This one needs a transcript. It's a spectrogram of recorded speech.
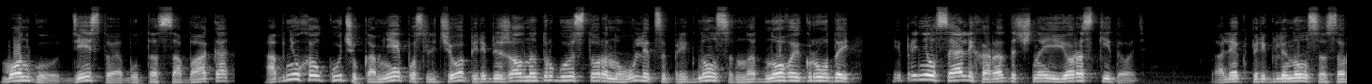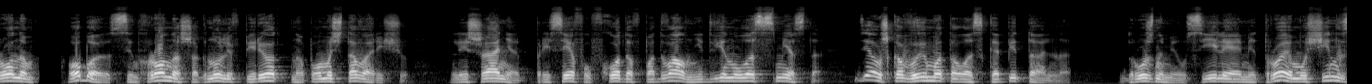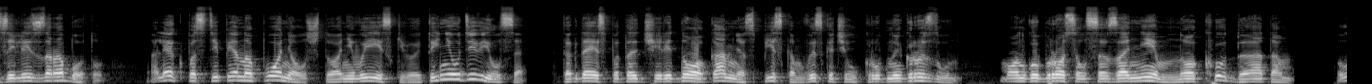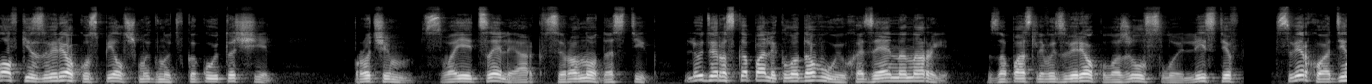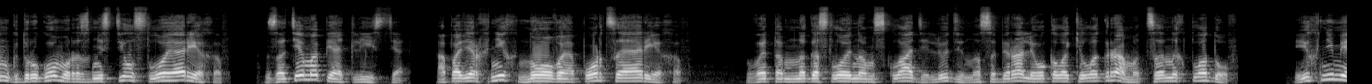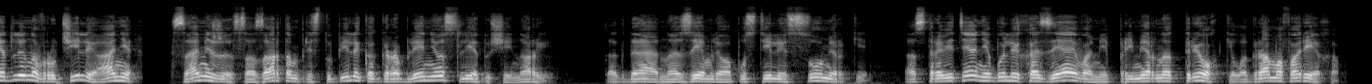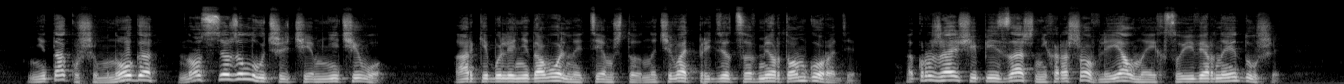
Монгу, действуя будто собака, обнюхал кучу камней, после чего перебежал на другую сторону улицы, пригнулся над новой грудой и принялся лихорадочно ее раскидывать. Олег переглянулся с Роном, Оба синхронно шагнули вперед на помощь товарищу. Лишь Аня, присев у входа в подвал, не двинулась с места. Девушка вымоталась капитально. Дружными усилиями трое мужчин взялись за работу. Олег постепенно понял, что они выискивают, и не удивился, когда из-под очередного камня с писком выскочил крупный грызун. Монгу бросился за ним, но куда там? Ловкий зверек успел шмыгнуть в какую-то щель. Впрочем, своей цели Арк все равно достиг. Люди раскопали кладовую хозяина норы. Запасливый зверек уложил слой листьев, сверху один к другому разместил слой орехов, затем опять листья, а поверх них новая порция орехов. В этом многослойном складе люди насобирали около килограмма ценных плодов. Их немедленно вручили Ане, сами же с азартом приступили к ограблению следующей норы. Когда на землю опустились сумерки – Островитяне были хозяевами примерно трех килограммов орехов. Не так уж и много, но все же лучше, чем ничего. Арки были недовольны тем, что ночевать придется в мертвом городе. Окружающий пейзаж нехорошо влиял на их суеверные души.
